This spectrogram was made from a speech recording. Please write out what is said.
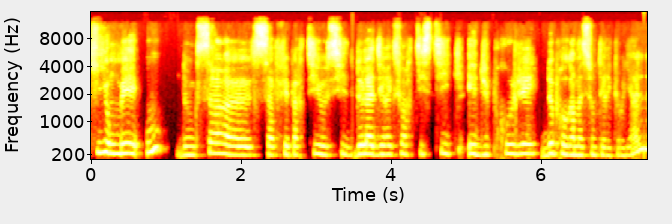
qui on met où Donc ça, ça fait partie aussi de la direction artistique et du projet de programmation territoriale.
